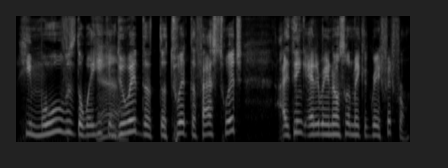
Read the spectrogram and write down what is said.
he moves, the way he can do it, the the twit, the fast twitch. I think Eddie Reynoso would make a great fit for him.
